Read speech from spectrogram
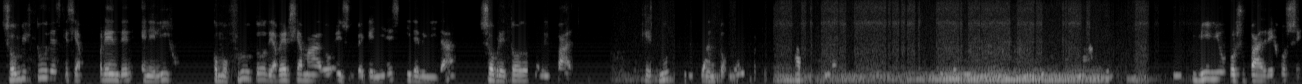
son virtudes que se aprenden en el Hijo como fruto de haberse amado en su pequeñez y debilidad, sobre todo por el Padre. Jesús, en cuanto niño por su padre José.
